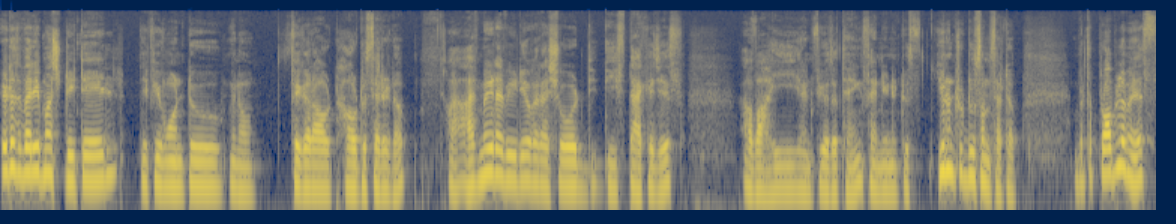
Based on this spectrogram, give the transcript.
it is very much detailed if you want to, you know, figure out how to set it up. I've made a video where I showed th these packages Avahi and few other things, and you need to you need to do some setup. But the problem is,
